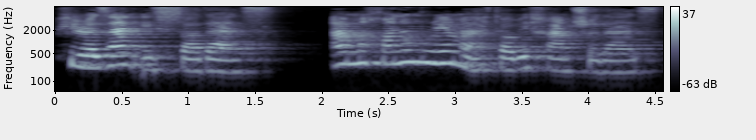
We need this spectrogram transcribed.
پیرزن ایستاده است. اما خانم روی محتابی خم شده است.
